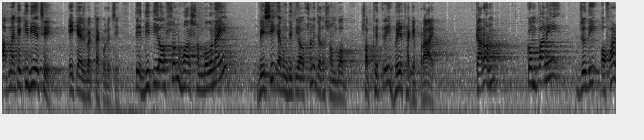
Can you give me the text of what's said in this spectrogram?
আপনাকে কি দিয়েছে? এই ক্যাশব্যাকটা করেছে। তো দ্বিতীয় অপশন হওয়ার সম্ভাবনাই বেশি এবং দ্বিতীয় অপশনে যথাসম্ভব সব ক্ষেত্রেই হয়ে থাকে প্রায়। কারণ কোম্পানি যদি অফার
